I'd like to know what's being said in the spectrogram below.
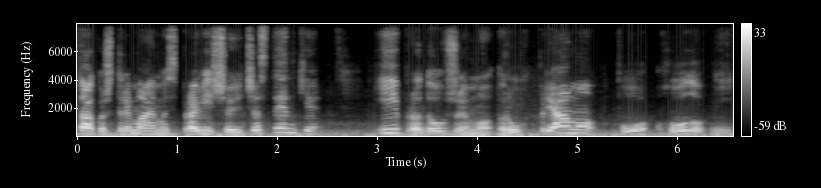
Також тримаємось правішої частинки і продовжуємо рух прямо по головній.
